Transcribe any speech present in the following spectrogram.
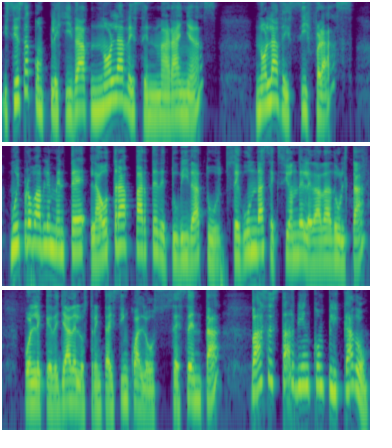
Y si esa complejidad no la desenmarañas, no la descifras, muy probablemente la otra parte de tu vida, tu segunda sección de la edad adulta, ponle que de ya de los 35 a los 60, vas a estar bien complicado.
